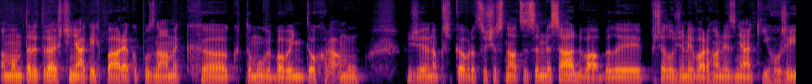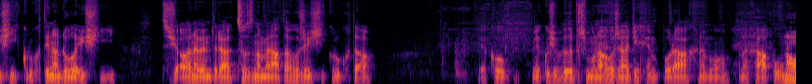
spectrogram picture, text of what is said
A mám tady teda ještě nějakých pár jako poznámek eh, k tomu vybavení toho chrámu že například v roce 1672 byly přeloženy varhany z nějaký hořejší kruchty na dolejší, což ale nevím teda, co znamená ta hořejší kruchta. jako, jako že byly přímo nahoře na těch emporách, nebo to nechápu? No,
